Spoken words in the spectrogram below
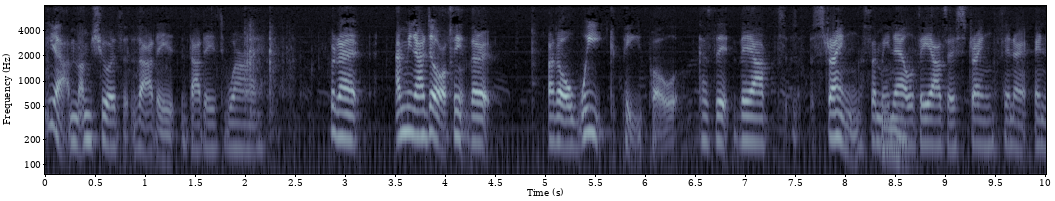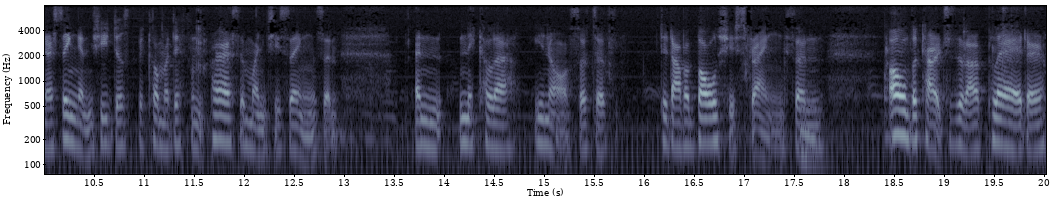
Yeah, I'm, I'm sure that that is, that is why. But I, I mean, I don't think they're at all weak people because they, they have strengths. I mean, mm. LV has her strength in her, in her singing. She does become a different person when she sings. And, and Nicola, you know, sort of did have a bolshy strength. And mm. all the characters that I've played are,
